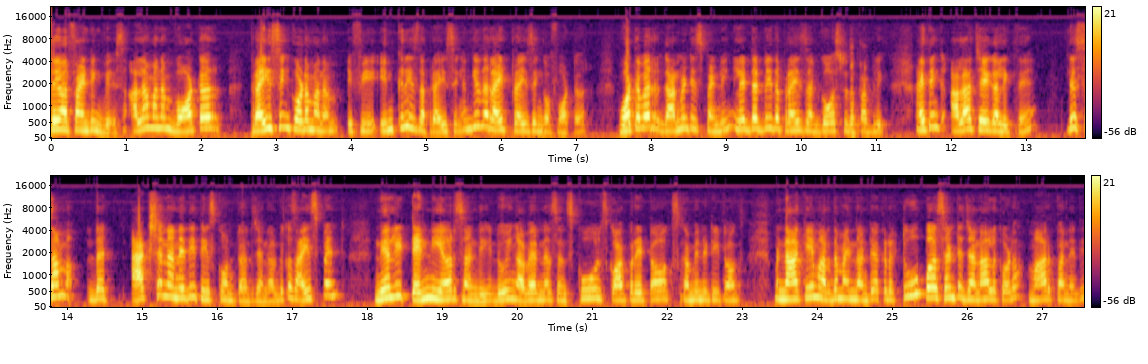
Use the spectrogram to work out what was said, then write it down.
they are finding ways అలా మనం వాటర్ ప్రైసింగ్ కూడా మనం if you increase the pricing and give the right pricing of water what ever government is spending let that be the price that goes to the public I think అలా చేయగలిగితే దే సమ్ దట్ యాక్షన్ అనేది తీసుకుంటారు జనాలు. Because I spend nearly ten years అండి doing awareness and schools corporate talks community talks మరి నాకేం అర్థమైందంటే అక్కడ టూ పర్సెంట్ జనాలు కూడా మార్పు అనేది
